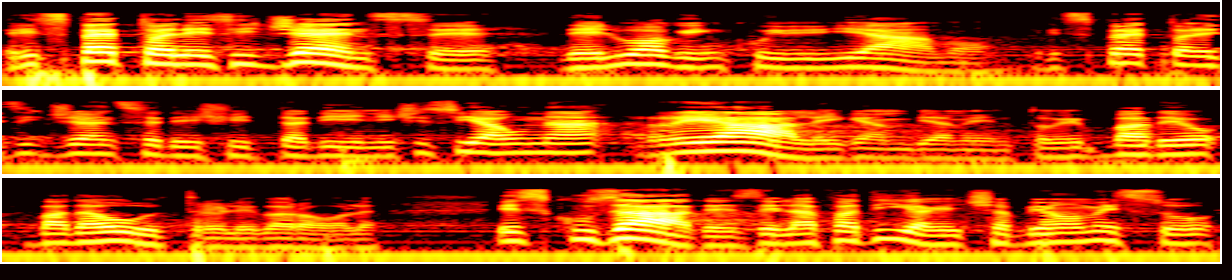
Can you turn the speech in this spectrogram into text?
rispetto alle esigenze dei luoghi in cui viviamo, rispetto alle esigenze dei cittadini, ci sia un reale cambiamento che vada, vada oltre le parole. E scusate se la fatica che ci abbiamo messo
